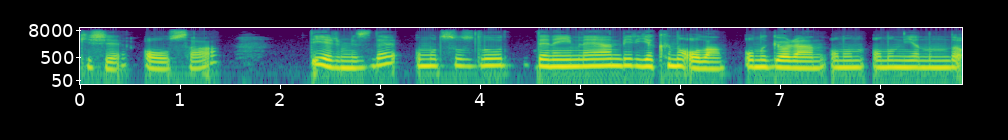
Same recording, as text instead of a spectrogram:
kişi olsa, diğerimiz de umutsuzluğu deneyimleyen bir yakını olan, onu gören, onun onun yanında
